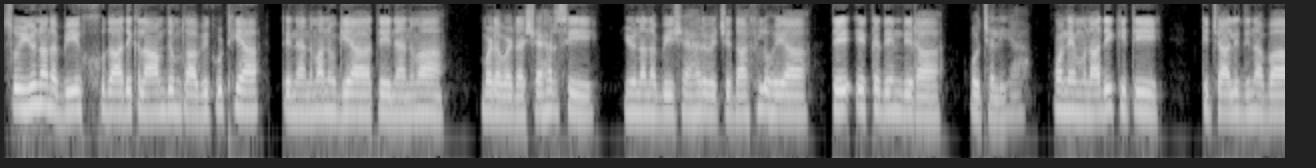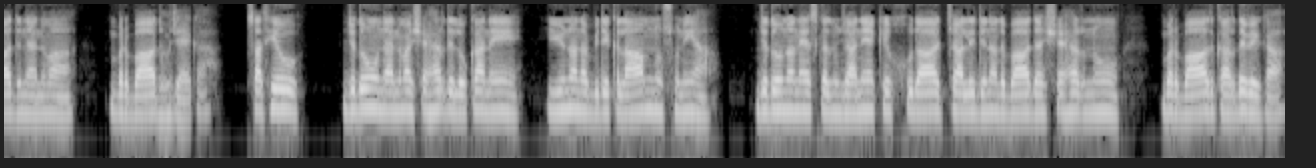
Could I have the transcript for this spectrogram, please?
ਸੋ ਯੂਨਾ ਨਬੀ ਖੁਦਾ ਦੇ ਕਲਾਮ ਦੇ ਮੁਤਾਬਿਕ ਉਠਿਆ ਤੇ ਨੈਨਵਾ ਨੂੰ ਗਿਆ ਤੇ ਨੈਨਵਾ ਬੜਾ ਵੱਡਾ ਸ਼ਹਿਰ ਸੀ ਯੂਨਾ ਨਬੀ ਸ਼ਹਿਰ ਵਿੱਚ ਦਾਖਲ ਹੋਇਆ ਤੇ ਇੱਕ ਦਿਨ ਦੀ ਰਾਹ ਉਹ ਚਲਿਆ ਉਹਨੇ ਮੁਨਾਦੀ ਕੀਤੀ ਕਿ 40 ਦਿਨਾਂ ਬਾਅਦ ਨੈਨਵਾ ਬਰਬਾਦ ਹੋ ਜਾਏਗਾ। ਸਾਥੀਓ, ਜਦੋਂ ਨੈਨਵਾ ਸ਼ਹਿਰ ਦੇ ਲੋਕਾਂ ਨੇ ਯੂਨਾ ਨਬੀ ਦੇ ਕਲਾਮ ਨੂੰ ਸੁਨਿਆ, ਜਦੋਂ ਉਹਨਾਂ ਨੇ ਇਸ ਗੱਲ ਨੂੰ ਜਾਣਿਆ ਕਿ ਖੁਦਾ 40 ਦਿਨਾਂ ਦੇ ਬਾਅਦ ਇਸ ਸ਼ਹਿਰ ਨੂੰ ਬਰਬਾਦ ਕਰ ਦੇਵੇਗਾ,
